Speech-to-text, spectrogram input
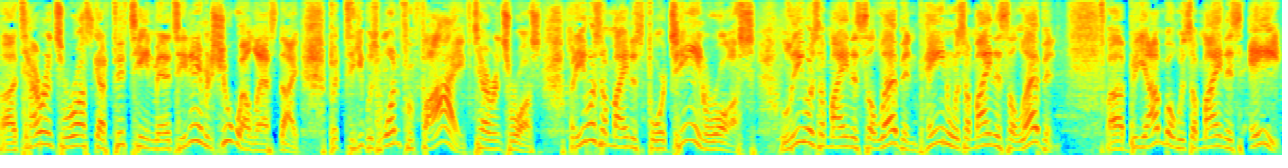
Uh, Terrence Ross got 15 minutes. He didn't even shoot well last night, but he was one for five. Terrence Ross, but he was a minus 14. Ross Lee was a minus 11. Payne was a minus 11. Uh, Biyombo was a minus eight.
